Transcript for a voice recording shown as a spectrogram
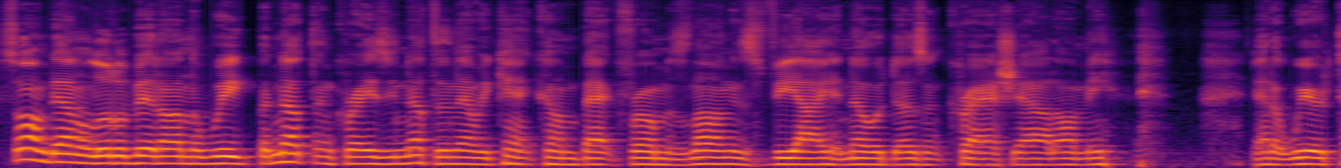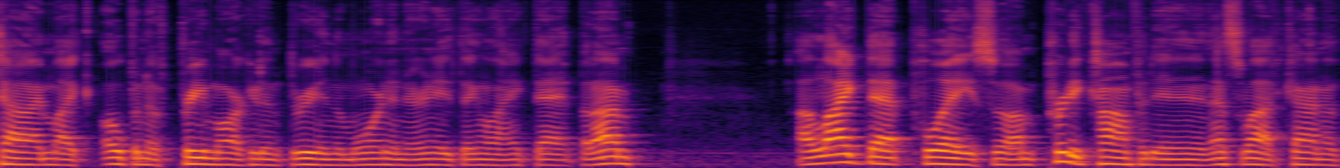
So I'm down a little bit on the week, but nothing crazy, nothing that we can't come back from as long as VINO doesn't crash out on me at a weird time like open of pre-market in 3 in the morning or anything like that. But I'm I like that play, so I'm pretty confident in it. That's why I've kind of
